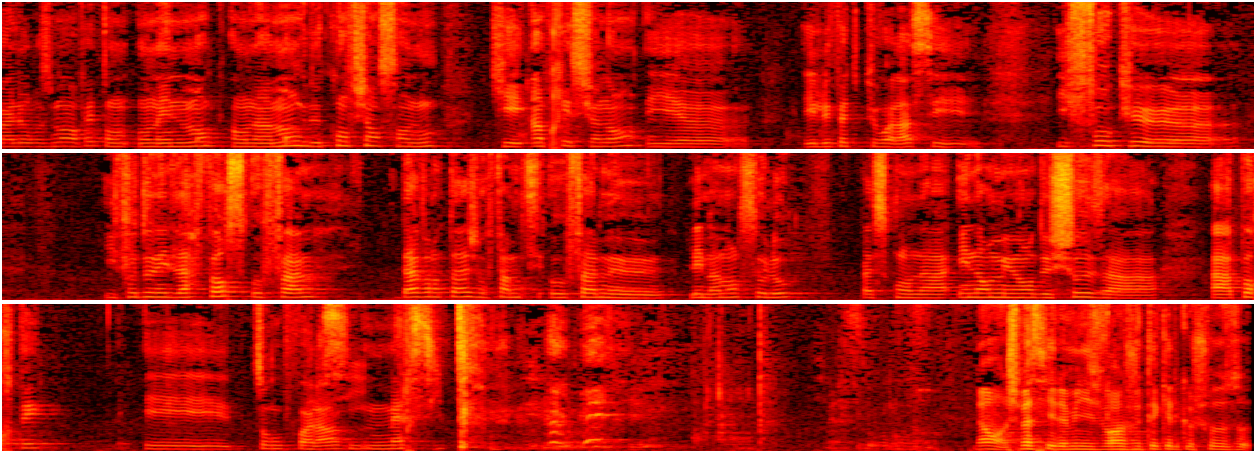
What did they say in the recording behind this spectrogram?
malheureusement, en fait, on, a on, a un manque de confiance en nous qui est impressionnant et, et le fait que, voilà, c'est. Il faut que il faut donner de la force aux femmes, davantage aux femmes, aux femmes euh, les mamans solo, parce qu'on a énormément de choses à, apporter. Et donc voilà, merci. Je ne sais pas si la ministre veut rajouter quelque chose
